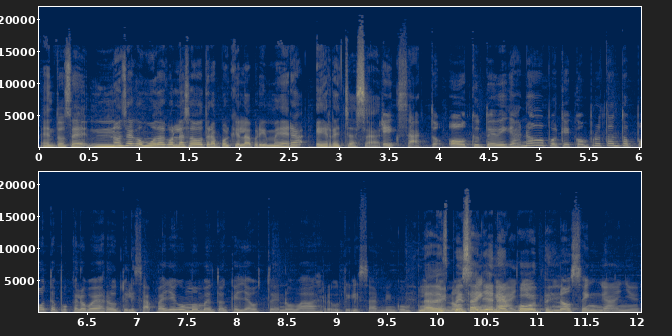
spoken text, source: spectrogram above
Entonces, no se acomoda con las otras porque la primera es rechazar. Exacto. O que usted diga, no, porque compro tanto pote porque lo voy a reutilizar. Va a llegar un momento en que ya usted no va a reutilizar ningún pote. La despensa no llena de pote. No se engañe.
